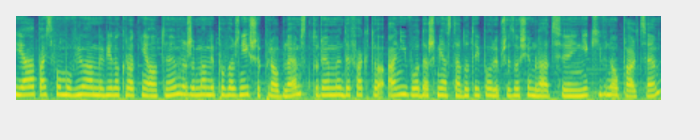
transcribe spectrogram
ja Państwu mówiłam wielokrotnie o tym, że mamy poważniejszy problem, z którym de facto ani włodarz miasta do tej pory przez 8 lat e, nie kiwnął palcem.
